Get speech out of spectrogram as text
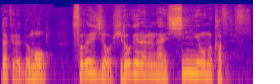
だけれどもそれ以上広げられない信用の数です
